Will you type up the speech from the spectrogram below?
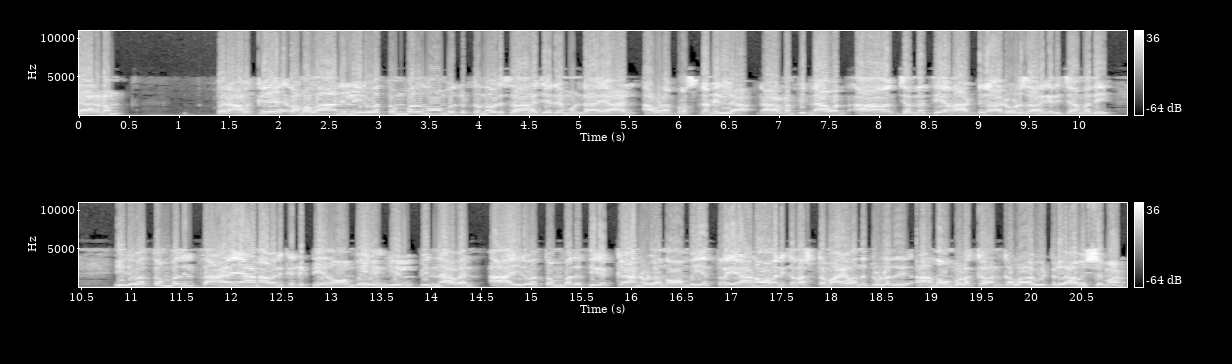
കാരണം ഒരാൾക്ക് റമദാനിൽ ഇരുപത്തൊമ്പത് നോമ്പ് കിട്ടുന്ന ഒരു സാഹചര്യം ഉണ്ടായാൽ അവിടെ പ്രശ്നമില്ല. കാരണം പിന്നെ അവൻ ആ ചെന്നെത്തിയ നാട്ടുകാരോട് സഹകരിച്ചാൽ മതി. ഇരുപത്തൊമ്പതിൽ താഴെയാണ് അവനക്ക് കിട്ടിയ നോമ്പ് എങ്കിൽ പിന്നെ അവൻ ആ ഇരുപത്തൊമ്പത് തികക്കാനുള്ള നോമ്പ് എത്രയാണോ അവനക്ക് നഷ്ടമായി വന്നിട്ടുള്ളത് ആ നോമ്പുകളൊക്കെ അവൻ കലാ വീട്ടിൽ ആവശ്യമാണ്.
